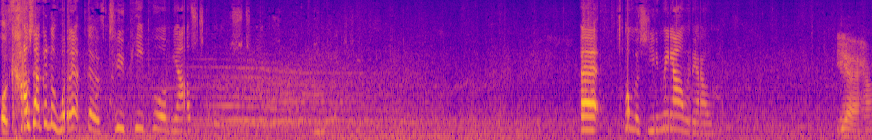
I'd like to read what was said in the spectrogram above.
Look, how's that gonna work though if two people are Meowscles? Uh, Thomas, you Meow Meow. Yeah, how?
